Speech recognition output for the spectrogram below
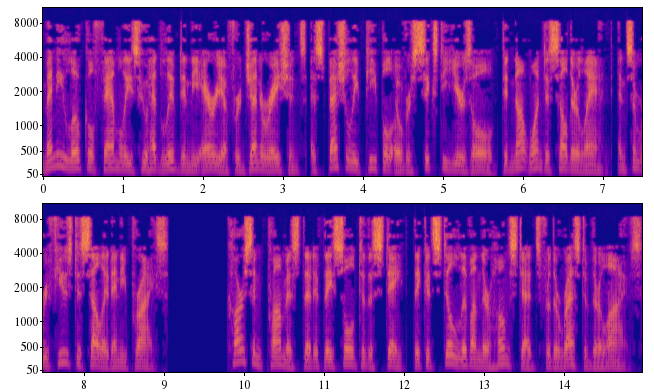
many local families who had lived in the area for generations especially people over 60 years old did not want to sell their land, and some refused to sell at any price. Carson promised that if they sold to the state, they could still live on their homesteads for the rest of their lives.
